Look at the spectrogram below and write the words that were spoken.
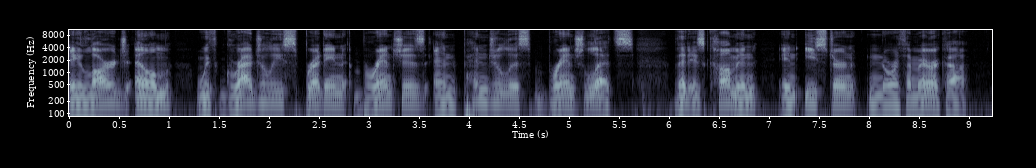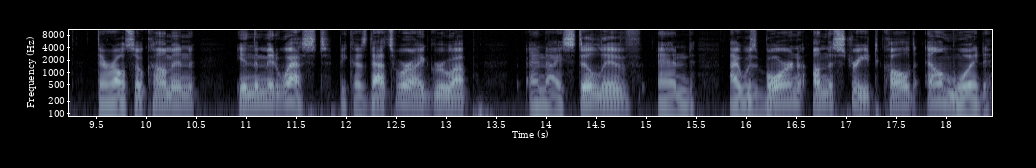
A large elm with gradually spreading branches and pendulous branchlets that is common in eastern North America. They're also common in the Midwest because that's where I grew up and I still live and I was born on the street called Elmwood.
